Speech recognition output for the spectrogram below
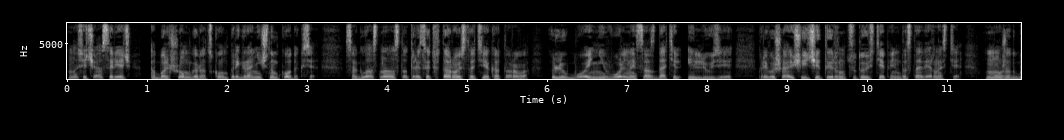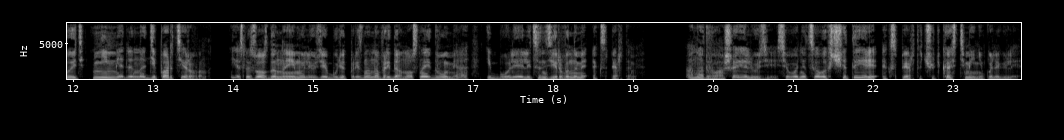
но сейчас речь о Большом городском приграничном кодексе, согласно 132 статье которого любой невольный создатель иллюзии, превышающий 14 степень достоверности, может быть немедленно депортирован, если созданная им иллюзия будет признана вредоносной двумя и более лицензированными экспертами. А над вашей иллюзией сегодня целых четыре эксперта чуть костьми не полегли.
